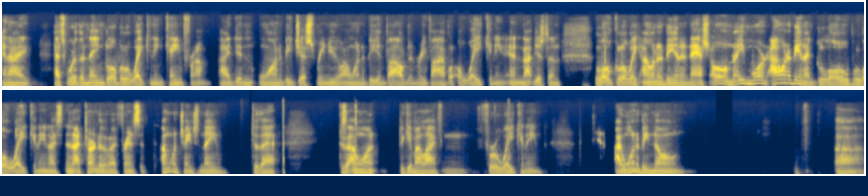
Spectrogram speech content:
And I mm-hmm. that's where the name Global Awakening came from. I didn't want to be just renewal. I want to be involved in revival awakening and not just a local awakening. I want to be in a national, oh, no, even more. I want to be in a global awakening. I, and I turned to my friend and said, I'm going to change the name to that because I want to give my life mm. for awakening. I want to be known uh,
